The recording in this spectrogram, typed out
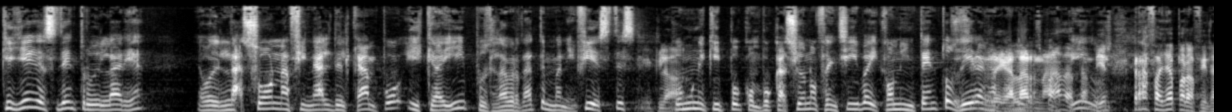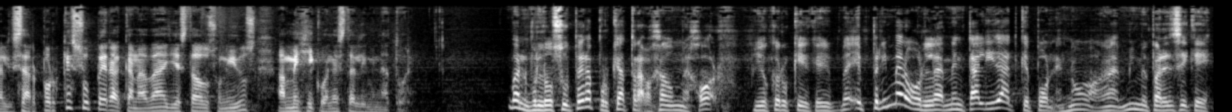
que llegues dentro del área o en la zona final del campo y que ahí, pues la verdad, te manifiestes claro. como un equipo con vocación ofensiva y con intentos pues de ir a regalar nada partidos. también. Rafa, ya para finalizar, ¿por qué supera Canadá y Estados Unidos a México en esta eliminatoria? Bueno, pues lo supera porque ha trabajado mejor. Yo creo que, que eh, primero la mentalidad que ponen, ¿no? A mí me parece que,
